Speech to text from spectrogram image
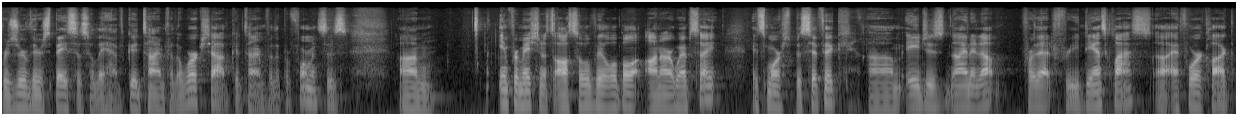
reserve their spaces so they have good time for the workshop, good time for the performances. Um, information is also available on our website. It's more specific, um, ages nine and up for that free dance class uh, at four o'clock.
